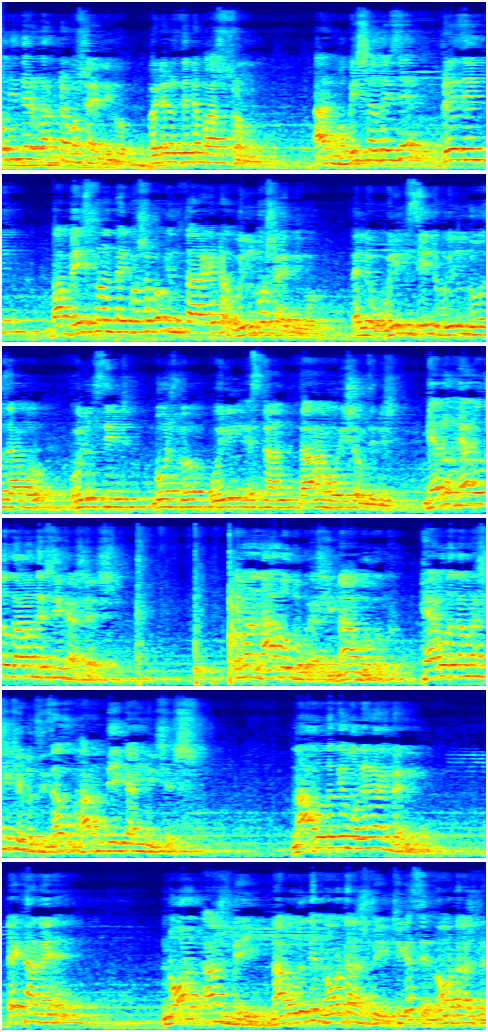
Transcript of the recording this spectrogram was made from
অতীতের ভাগটা বসাই দিব। ওইটার যেটা পাস্ট ফর্ম আর ভবিষ্যৎ হয়েছে প্রেজেন্ট বা বেস ফর্মটাই বসাবো, কিন্তু তার আগে একটা উইল বসাই দিব। তাহলে উইল সিট উইল গো যাব উইল সিট বসবো উইল স্ট্যান্ড দাঁড়াবো, এইসব জিনিস। গেল হ্যাঁ বোধক আমাদের শেখা শেষ। এবার না বোধক আসি না বোধক হ্যাঁ বোধক আমরা শিখে ফেলছি, জাস্ট ভাব দিয়ে কাহিনী শেষ। না বোধকে মনে রাখবেন, এখানে নট আসবেই, না বোধকে নট আসবেই, ঠিক আছে? নট আসবে,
